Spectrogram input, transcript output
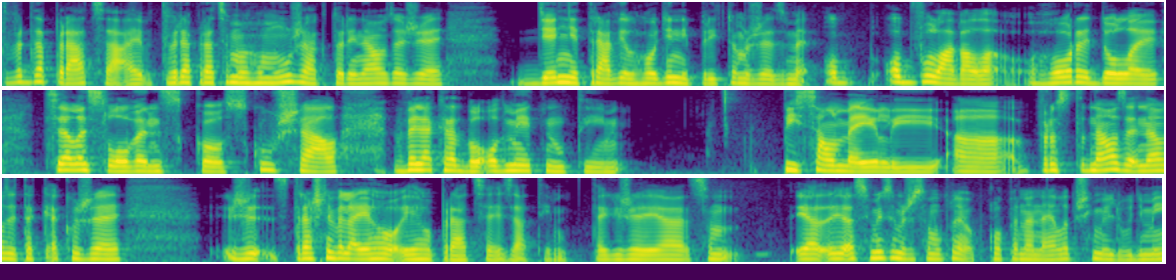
tvrdá práca. Aj tvrdá práca môjho muža, ktorý naozaj, že denne trávil hodiny pri tom, že sme ob, obvolával hore, dole, celé Slovensko, skúšal, veľakrát bol odmietnutý, písal maily, uh, prosto naozaj, naozaj tak akože že strašne veľa jeho, jeho práce je za tým. Takže ja som ja, ja si myslím, že som úplne obklopená najlepšími ľuďmi,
